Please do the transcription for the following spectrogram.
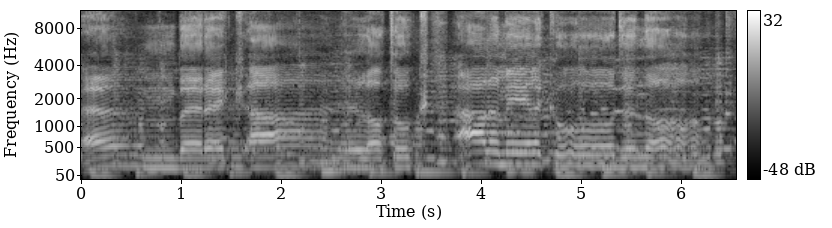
Emberek, állatok álmélkodnak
